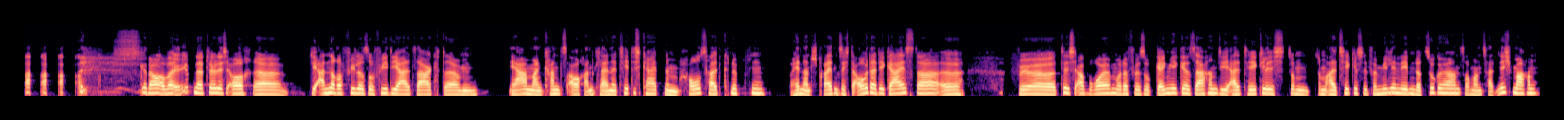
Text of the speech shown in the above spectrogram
genau, aber okay. es gibt natürlich auch äh, die andere Philosophie, die halt sagt, ähm, ja, man kann es auch an kleine Tätigkeiten im Haushalt knüpfen. Dann streiten sich da auch wieder die Geister. Äh, für Tisch abräumen oder für so gängige Sachen, die alltäglich zum, zum alltäglichen Familienleben dazugehören, soll man es halt nicht machen.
